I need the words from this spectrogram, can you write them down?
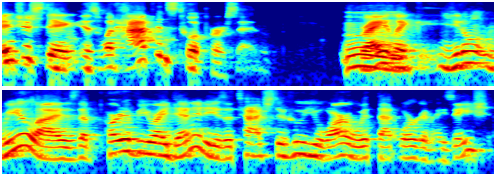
interesting is what happens to a person mm. right like you don't realize that part of your identity is attached to who you are with that organization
